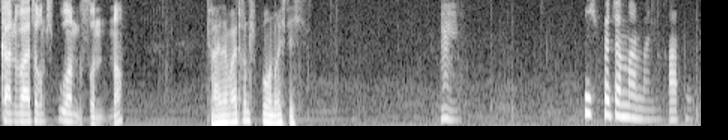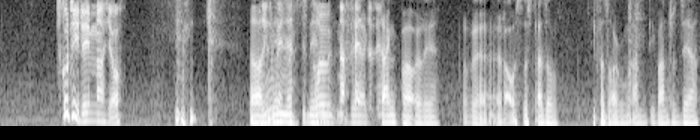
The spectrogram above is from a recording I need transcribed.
Keine weiteren Spuren gefunden, ne? Keine weiteren Spuren, richtig. Hm. Ich fütter mal meine Ratte. Gute Idee, mache ich auch. Ja, Bringen wir jetzt zurück nach sehr Fendelin? dankbar eure, eure Ausrüstung, also die Versorgung an. Die waren schon sehr,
